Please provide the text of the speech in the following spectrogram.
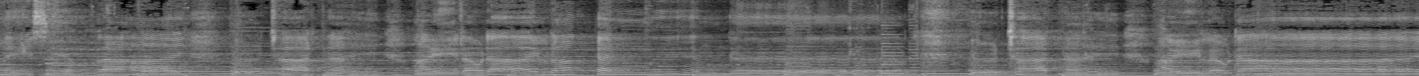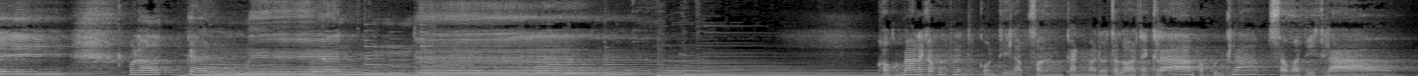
ไม่เสื่อมคลายเกิดชาติไหนให้เราได้รักกัน ได้ รักกันเหมือนเดิม ขอบคุณมากนะครับเพื่อนๆทุกคนที่รับฟังกันมาโดยตลอดนะครับ ขอบคุณครับ สวัสดีครับ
